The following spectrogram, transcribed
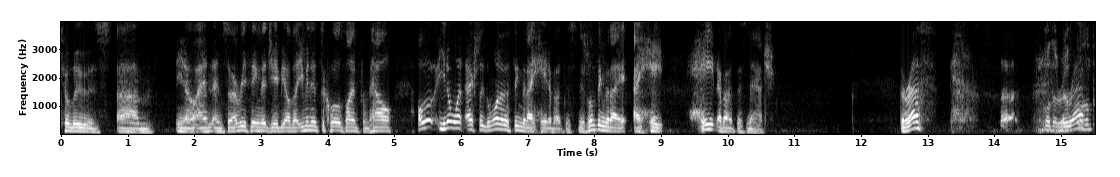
to lose. Um, you know, and and so everything that JBL does, even it's a clothesline from hell. Although, you know what? Actually, the one other thing that I hate about this, there's one thing that I I hate hate about this match. The ref. Well, the ref, bump.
